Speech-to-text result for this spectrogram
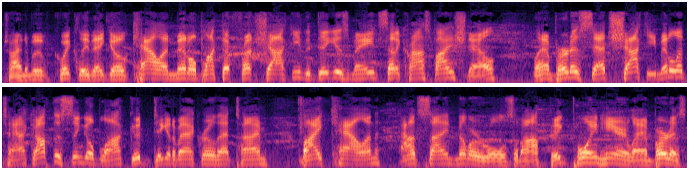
Trying to move quickly, they go Callan middle, blocked up front. Shockey, the dig is made, set across by Snell. Lambertus set. Shockey middle attack off the single block. Good dig in the back row that time by Callan. Outside Miller rolls it off. Big point here. Lambertus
